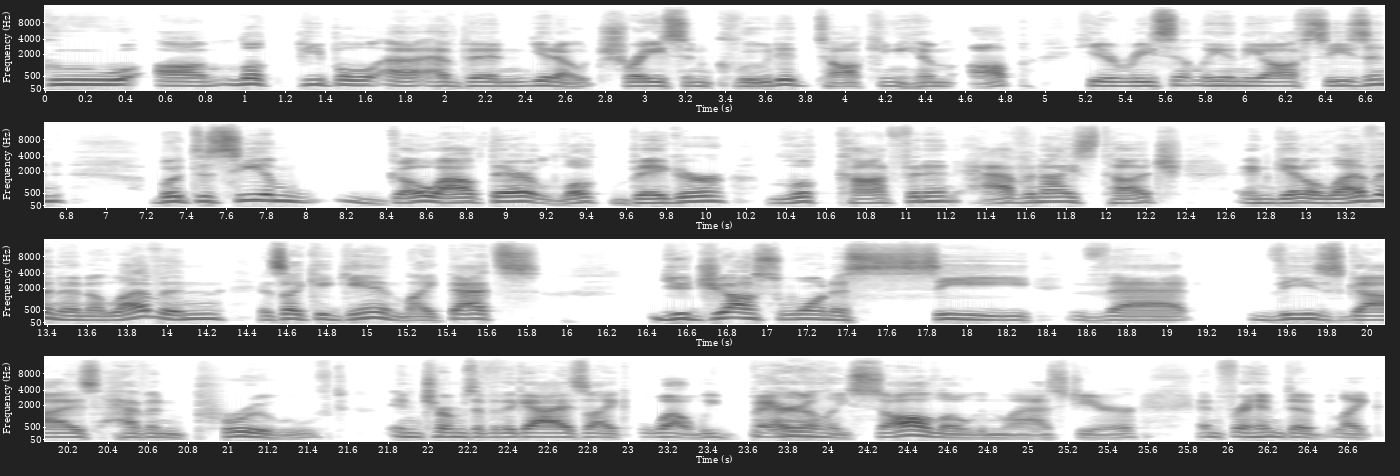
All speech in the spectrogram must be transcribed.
who, um, look, people uh, have been, you know, Trayce included, talking him up here recently in the offseason. But to see him go out there, look bigger, look confident, have a nice touch, and get 11 and 11, it's like, again, like that's, you just want to see that these guys have improved in terms of the guys like, well, we barely saw Logan last year. And for him to like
